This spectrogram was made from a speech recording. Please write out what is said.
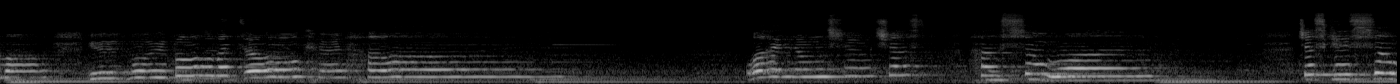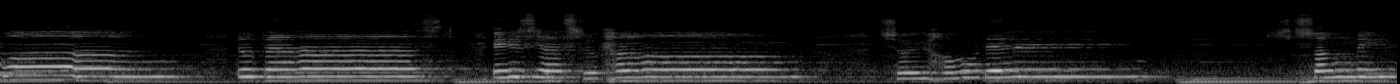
意淡忘，越会补不到缺口。Why don't you just hug someone, just kiss someone? The best is yet to come，最好的尚未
